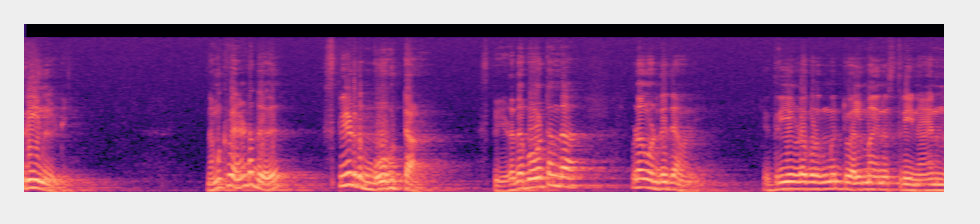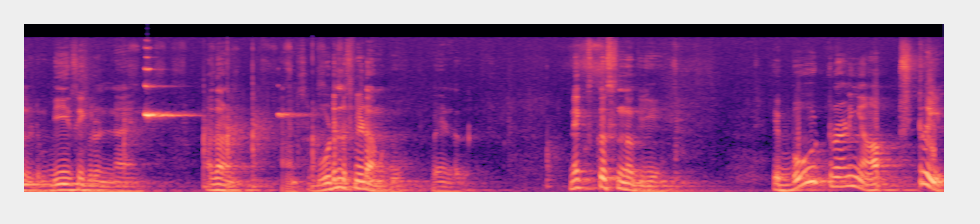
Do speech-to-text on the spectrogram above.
ത്രീ എന്ന് കിട്ടി. നമുക്ക് വേണ്ടത് സ്പീഡ് ഓഫ് ദ ബോട്ടാണ് സ്പീഡ് ഓഫ് ദ ബോട്ട് എന്താ? ഇവിടെ കൊടുത്തേച്ചാൽ മതി. ത്രീ ഇവിടെ കൊടുക്കുമ്പോൾ ട്വൽവ് മൈനസ് ത്രീ നയൻ എന്ന് കിട്ടും. ബി ഇസ് ഈക്വൽ നയൻ അതാണ് ആൻസർ ബോട്ടിന്റെ സ്പീഡാണ് നമുക്ക് വേണ്ടത്. നെക്സ്റ്റ് ക്വസ്റ്റ്യൻ നോക്കിയേ A boat running upstream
